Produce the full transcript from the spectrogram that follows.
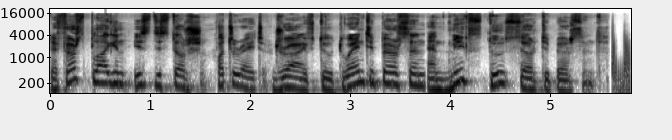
The first plugin is Distortion, Foturator. Drive to 20% and mix to 30%.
